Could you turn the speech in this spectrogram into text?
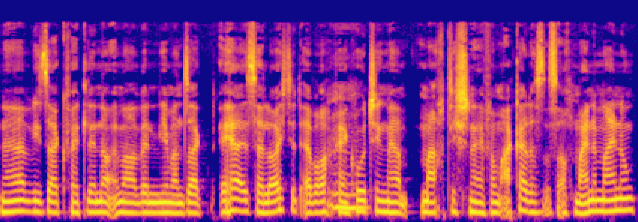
ne, wie sagt Veit Lindau immer, wenn jemand sagt, er ist erleuchtet, er braucht kein mhm. Coaching mehr, mach dich schnell vom Acker, das ist auch meine Meinung.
